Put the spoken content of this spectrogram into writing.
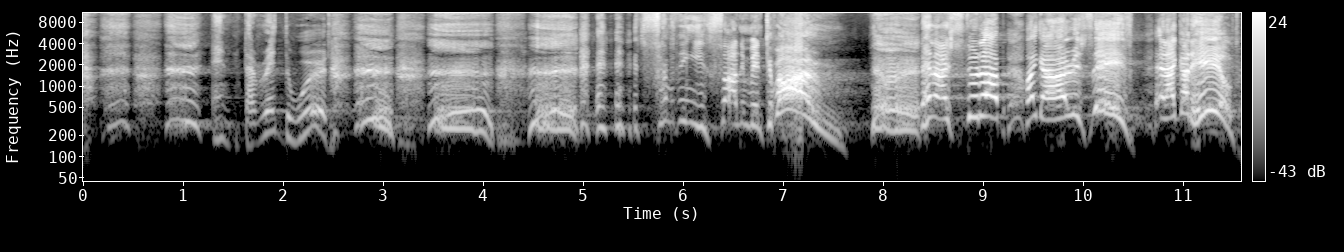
And they read the word. And something inside me went, come on! And I stood up. I go, I receive. And I got healed.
